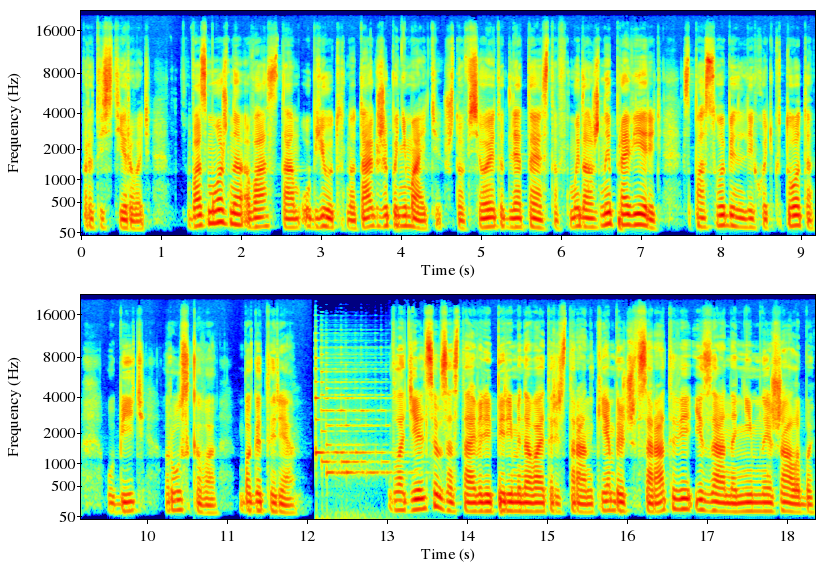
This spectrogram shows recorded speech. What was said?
протестировать. Возможно, вас там убьют, но также понимайте, что все это для тестов. Мы должны проверить, способен ли хоть кто-то убить русского богатыря. Владельцев заставили переименовать ресторан «Кембридж» в Саратове из-за анонимной жалобы.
